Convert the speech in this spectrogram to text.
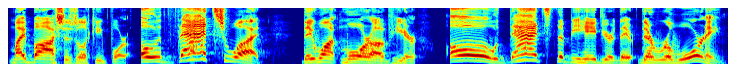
my boss is looking for. Oh, that's what they want more of here. Oh, that's the behavior they're, they're rewarding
